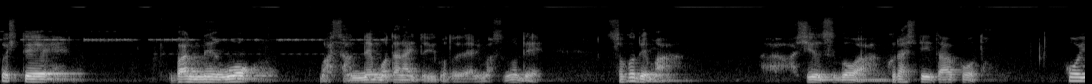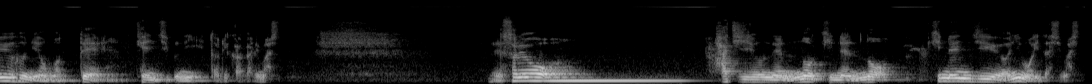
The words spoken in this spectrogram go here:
そして晩年を、まあ、3年持たないということでありますのでそこでまあ手術後は暮らしていただこうとこういうふうに思って建築に取り掛かりました。それを80年の記念の記念事業にもいたしました。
